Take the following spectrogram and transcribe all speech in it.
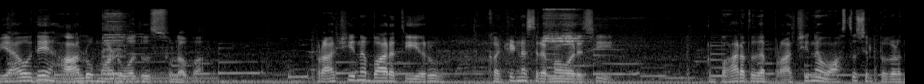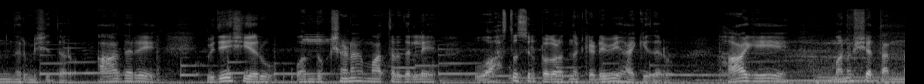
ಯಾವುದೇ ಹಾಲು ಮಾಡುವುದು ಸುಲಭ. ಪ್ರಾಚೀನ ಭಾರತೀಯರು ಕಠಿಣ ಶ್ರಮವರಿಸಿ ಭಾರತದ ಪ್ರಾಚೀನ ವಾಸ್ತುಶಿಲ್ಪಗಳನ್ನು ನಿರ್ಮಿಸಿದ್ದರು. ಆದರೆ ವಿದೇಶಿಯರು ಒಂದು ಕ್ಷಣ ಮಾತ್ರದಲ್ಲೇ ವಾಸ್ತುಶಿಲ್ಪಗಳನ್ನು ಕೆಡವಿ ಹಾಕಿದರು. ಹಾಗೆಯೇ ಮನುಷ್ಯ ತನ್ನ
